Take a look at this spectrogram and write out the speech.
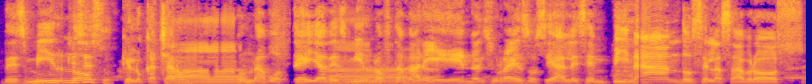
De Smirnoff, ¿Qué es eso? que lo cacharon ah. con una botella de Smirnoff ah, Tamarindo en sus redes sociales, empinándose sabroso.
